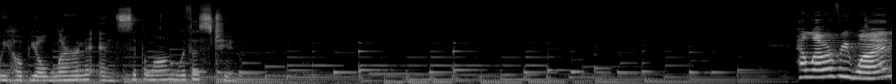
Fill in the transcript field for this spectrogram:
We hope you'll learn and sip along with us too. Everyone,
